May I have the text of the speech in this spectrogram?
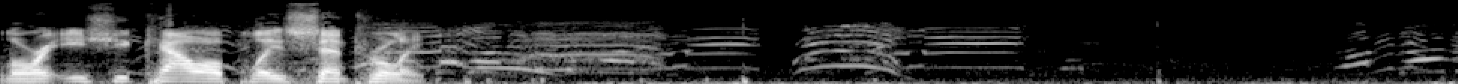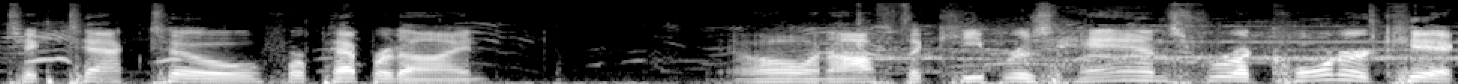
Laura Ishikawa plays centrally. Tic tac toe for Pepperdine. Oh, and off the keeper's hands for a corner kick.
